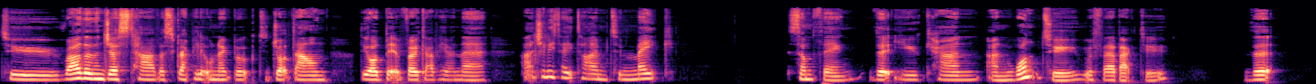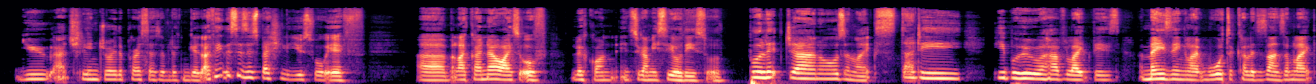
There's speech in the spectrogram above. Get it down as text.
to, rather than just have a scrappy little notebook to jot down the odd bit of vocab here and there, actually take time to make something that you can and want to refer back to that you actually enjoy the process of looking good. I think this is especially useful if, um, like, I know I sort of look on Instagram, you see all these sort of bullet journals and like study people who have like these amazing like watercolor designs. I'm like,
